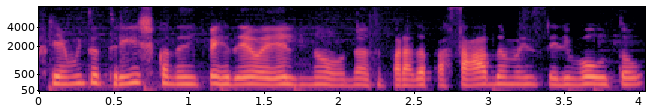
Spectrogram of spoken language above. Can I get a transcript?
Fiquei muito triste quando a gente perdeu ele no, na temporada passada, mas ele voltou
